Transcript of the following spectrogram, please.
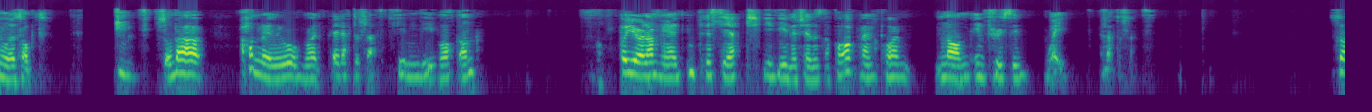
noe sånt. Så da handler det jo om å rett og slett finne de måtene og gjøre deg mer interessert i dine tjenester på, men på en non-intrusive way, rett og slett. Så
